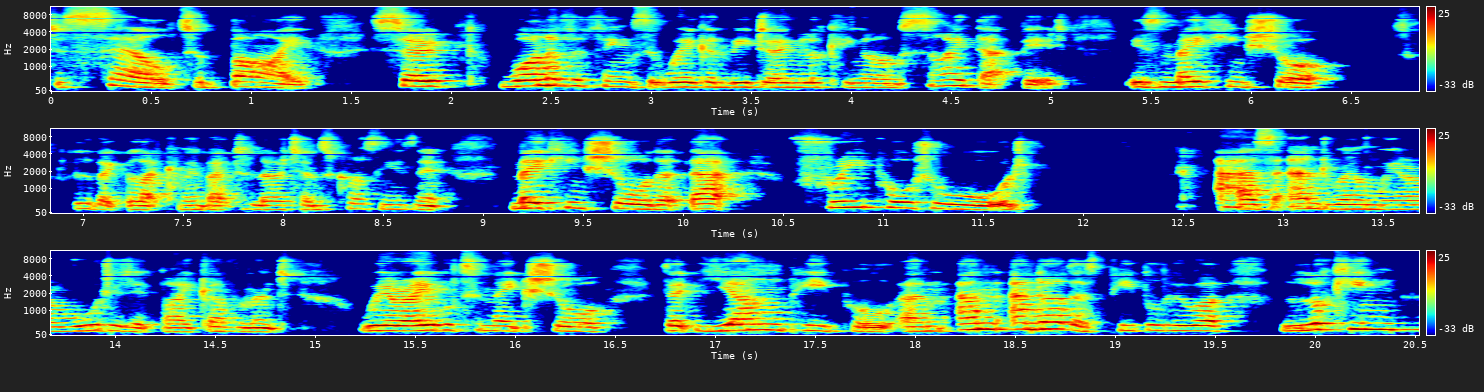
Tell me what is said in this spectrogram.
to sell, to buy. So, one of the things that we're going to be doing looking alongside that bid is making sure. Like, like coming back to Lower Thames Crossing, isn't it? Making sure that that Freeport Award as and when we are awarded it by government, we are able to make sure that young people and, and, and others, people who are looking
